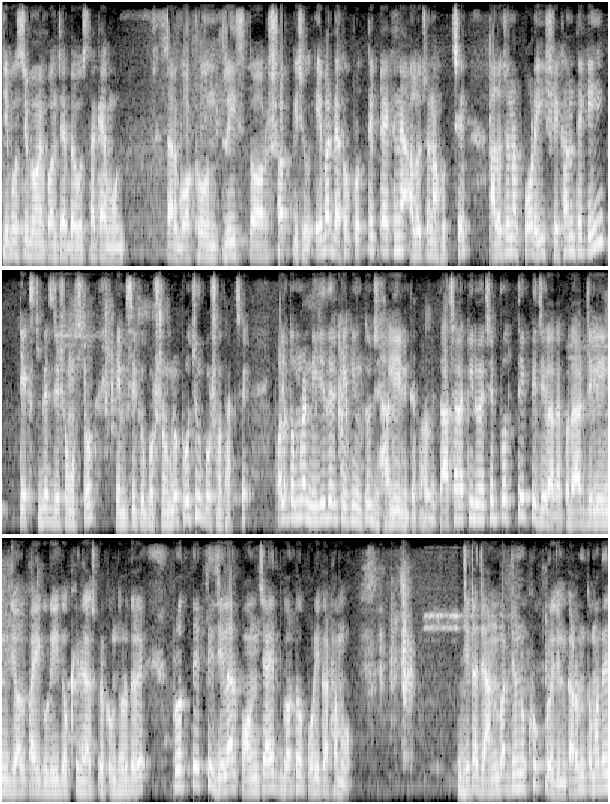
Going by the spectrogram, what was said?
যে পশ্চিমবঙ্গের পঞ্চায়েত ব্যবস্থা কেমন, তার গঠন, ত্রিস্তর সব কিছু এবার দেখো প্রত্যেকটা এখানে আলোচনা হচ্ছে। আলোচনার পরেই সেখান থেকেই টেক্সট বেস যে সমস্ত এমসিকিউ প্রশ্নগুলো প্রচুর প্রশ্ন থাকছে। ফলে তোমরা নিজেদেরকে কিন্তু ঝালিয়ে নিতে পারবে। তাছাড়া কি রয়েছে? প্রত্যেকটি জেলা দেখো, দার্জিলিং, জলপাইগুড়ি, দক্ষিণ দিনাজপুর এরকম ধরে ধরে প্রত্যেকটি জেলার পঞ্চায়েতগত পরিকাঠামো, যেটা জানবার জন্য খুব প্রয়োজন। কারণ তোমাদের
